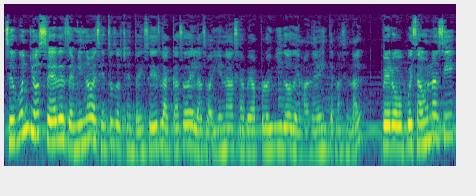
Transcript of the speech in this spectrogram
Según yo sé, desde 1986 la caza de las ballenas se había prohibido de manera internacional, pero pues aún así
